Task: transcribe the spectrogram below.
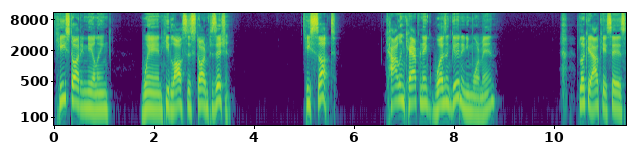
He started kneeling when he lost his starting position. He sucked. Colin Kaepernick wasn't good anymore, man. Look at okay, says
